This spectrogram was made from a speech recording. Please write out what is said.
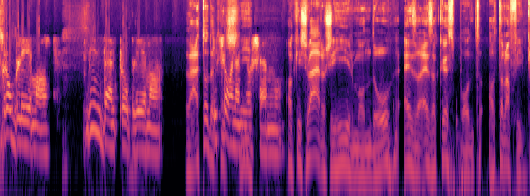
probléma, minden probléma. Látod a kis, a kis városi hírmondó, ez a, ez a központ, a trafik.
